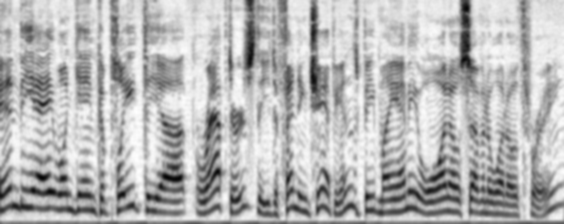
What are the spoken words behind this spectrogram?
NBA, one game complete. The uh, Raptors, the defending champions, beat Miami 107 to 103.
